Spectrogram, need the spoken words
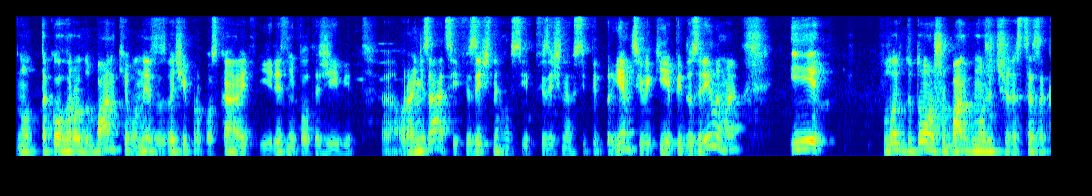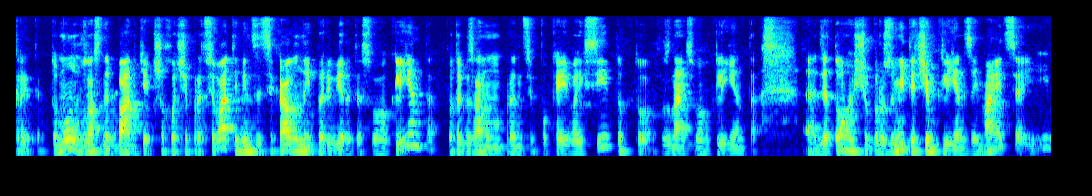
ну такого роду банки вони зазвичай пропускають і різні платежі від е, організацій, фізичних осіб, фізичних осіб підприємців, які є підозрілими, і вплоть до того, що банк може через це закрити. Тому, власне, банк, якщо хоче працювати, він зацікавлений перевірити свого клієнта по так званому принципу KYC, тобто знай свого клієнта, е, для того, щоб розуміти, чим клієнт займається, і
